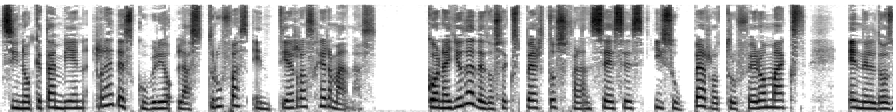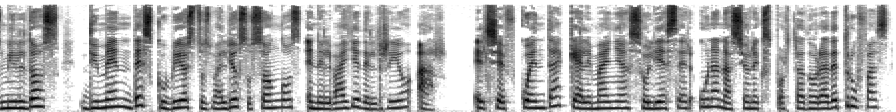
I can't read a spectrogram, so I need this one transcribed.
sino que también redescubrió las trufas en tierras germanas. Con ayuda de dos expertos franceses y su perro trufero Max, en el 2002, Dumaine descubrió estos valiosos hongos en el valle del río Ar. El chef cuenta que Alemania solía ser una nación exportadora de trufas,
